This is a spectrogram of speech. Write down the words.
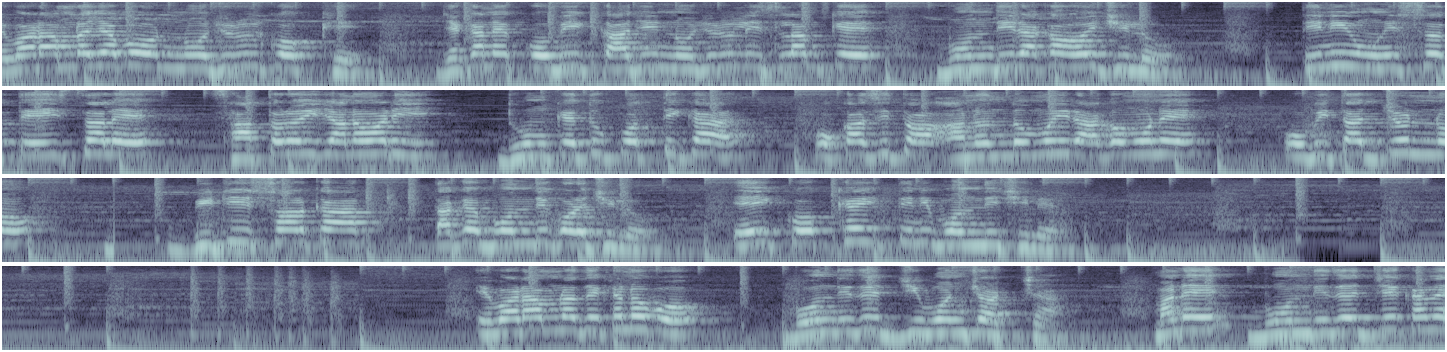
এবার আমরা যাব নজরুল কক্ষে, যেখানে কবি কাজী নজরুল ইসলামকে বন্দি রাখা হয়েছিল। তিনি উনিশশো তেইশ সালে সতেরোই জানুয়ারি ধূমকেতু পত্রিকায় প্রকাশিত আনন্দময়ীর আগমনে কবিতার জন্য ব্রিটিশ সরকার তাকে বন্দি করেছিল। এই কক্ষেই তিনি বন্দি ছিলেন। এবার আমরা দেখে নেব বন্দীদের জীবনচর্চা মানে বন্দীদের যেখানে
